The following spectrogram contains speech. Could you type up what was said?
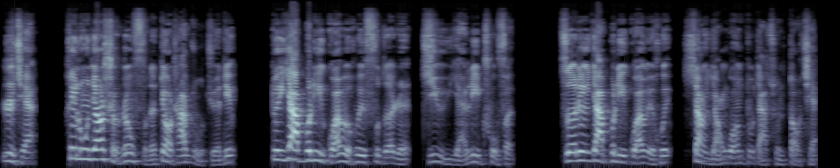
日前，黑龙江省政府的调查组决定对亚布力管委会负责人给予严厉处分，责令亚布力管委会向阳光度假村道歉。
